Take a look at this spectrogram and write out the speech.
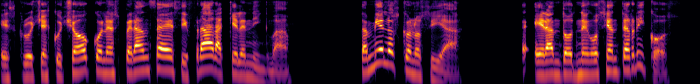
Scrooge escuchó con la esperanza de descifrar aquel enigma. También los conocía. Eran dos negociantes ricos,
